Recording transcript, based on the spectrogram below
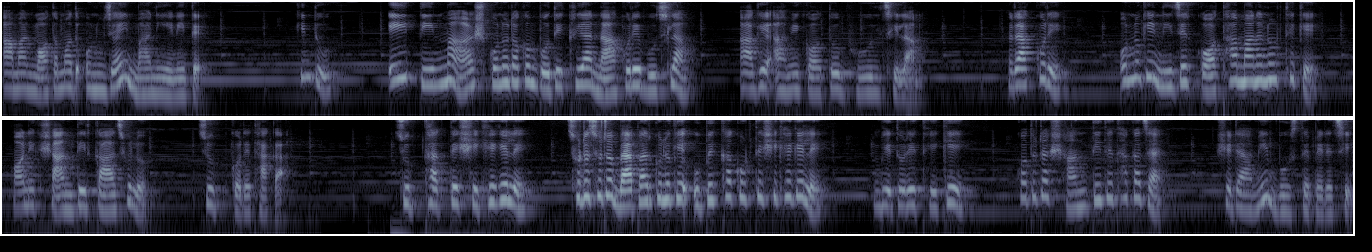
আমার মতামত অনুযায়ী মানিয়ে নিতে। কিন্তু এই তিন মাস কোনো রকম প্রতিক্রিয়া না করে বুঝলাম আগে আমি কত ভুল ছিলাম। রাগ করে অন্যকে নিজের কথা মানানোর থেকে অনেক শান্তির কাজ হলো চুপ করে থাকা। চুপ থাকতে শিখে গেলে, ছোট ছোট ব্যাপারগুলোকে উপেক্ষা করতে শিখে গেলে ভেতরে থেকে কতটা শান্তিতে থাকা যায় সেটা আমি বুঝতে পেরেছি।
